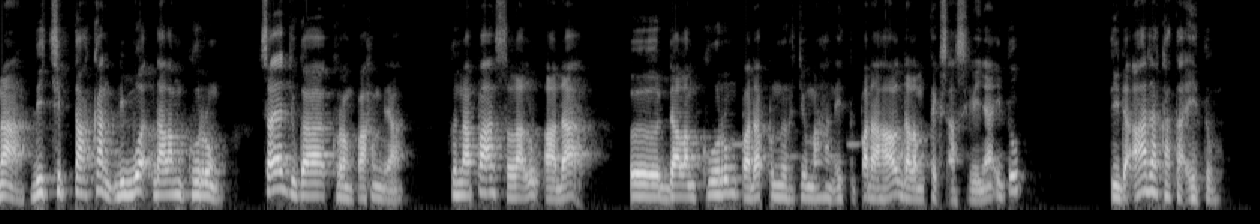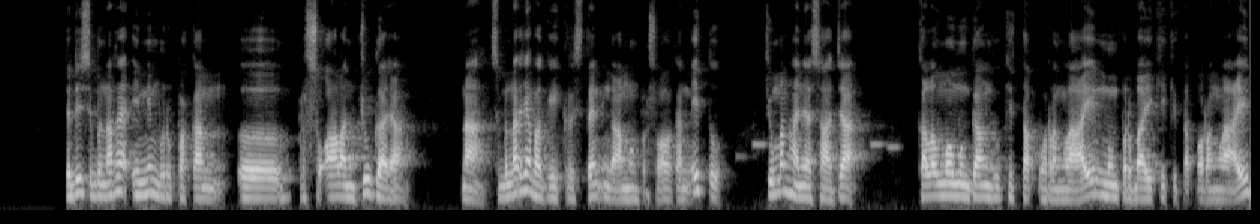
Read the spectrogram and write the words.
Nah, diciptakan, dibuat dalam kurung. Saya juga kurang paham ya, kenapa selalu ada eh, dalam kurung pada penerjemahan itu. Padahal dalam teks aslinya itu tidak ada kata itu. Jadi sebenarnya ini merupakan eh, persoalan juga ya. Nah, sebenarnya bagi Kristen nggak mempersoalkan itu. Cuman hanya saja kalau mau mengganggu kitab orang lain, memperbaiki kitab orang lain,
